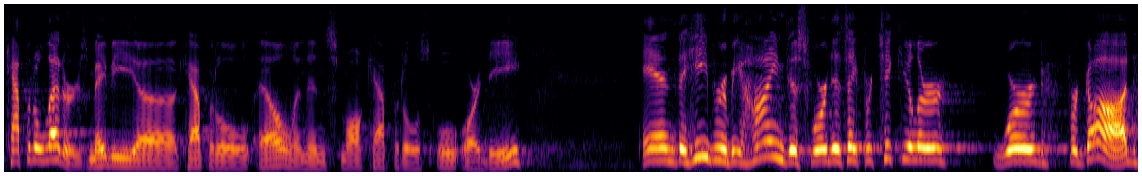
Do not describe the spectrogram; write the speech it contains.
capital letters, maybe uh, capital L and then small capitals O or D. And the Hebrew behind this word is a particular word for God,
